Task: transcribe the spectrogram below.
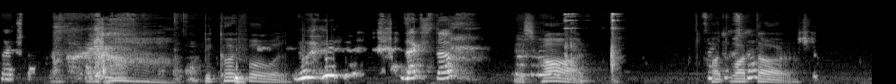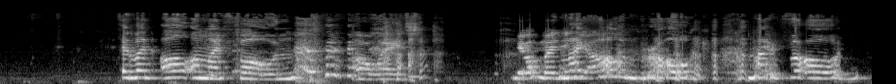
Sag stopp. Be careful. Sag stopp. It's hot. Hot water. It went all on my phone. oh wait, Ja, auch mein my Handy auch. phone broke. My phone.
